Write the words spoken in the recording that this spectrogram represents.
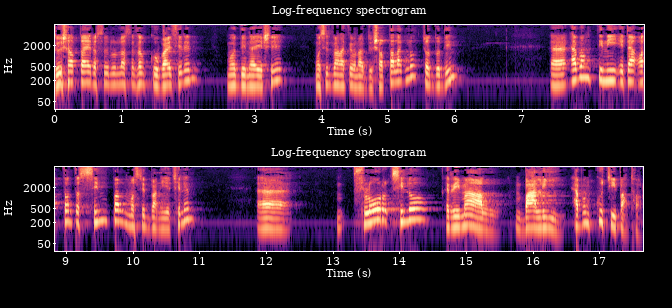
দুই সপ্তাহে রসুল্লাহাম কুবাই ছিলেন, মদিনায় এসে মসজিদ বানাতে ওনার দুই সপ্তাহ লাগল, চোদ্দ দিন। এবং তিনি এটা অত্যন্ত সিম্পল মসজিদ বানিয়েছিলেন। ফ্লোর ছিল রিমাল, বালি এবং কুচি পাথর।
